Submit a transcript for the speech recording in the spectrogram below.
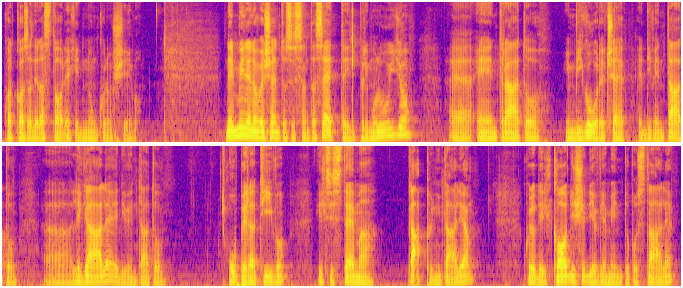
qualcosa della storia che non conoscevo. Nel 1967, il primo luglio, eh, è entrato in vigore, cioè è diventato eh, legale, è diventato operativo il sistema CAP in Italia, quello del codice di avviamento postale.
